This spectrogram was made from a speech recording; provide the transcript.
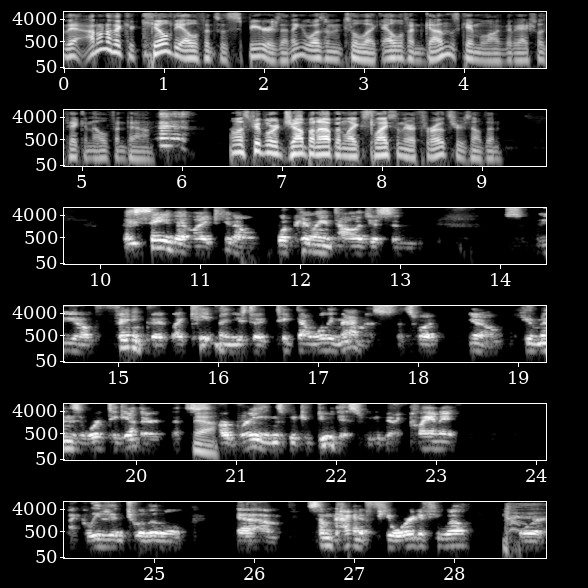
They, I don't know if they could kill the elephants with spears. I think it wasn't until like elephant guns came along that they actually take an elephant down. Unless people were jumping up and like slicing their throats or something. they say that like you know what paleontologists and you know think that like cavemen used to take down woolly mammoths that's what you know humans work together that's Yeah. our brains we could do this we could be like plan it like lead it into a little um, some kind of fjord if you will or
